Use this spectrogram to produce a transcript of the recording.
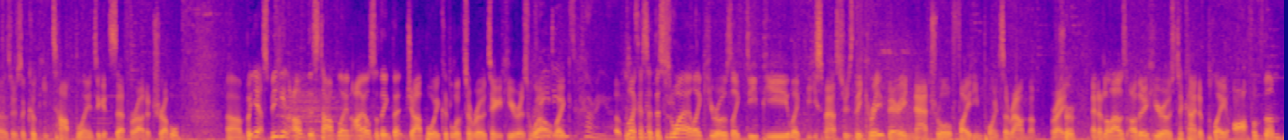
as there's a cookie top lane to get Zephyr out of trouble. Um, but yeah, speaking of this top lane, I also think that Jotboy could look to rotate here as well. Like, Radiant's courier uh, like I said, this is why I like heroes like DP, like Beastmasters. They create very natural fighting points around them, right? Sure. And it allows other heroes to kind of play off of them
